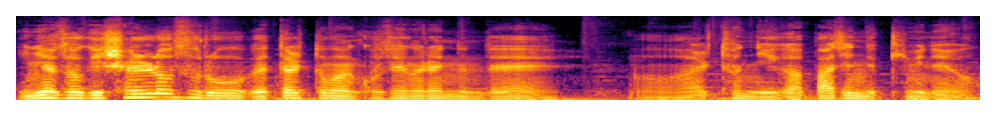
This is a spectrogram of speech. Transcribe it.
이 녀석이 샬롯으로 몇 달 동안 고생을 했는데 어, 알턴 이가 빠진 느낌이네요.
